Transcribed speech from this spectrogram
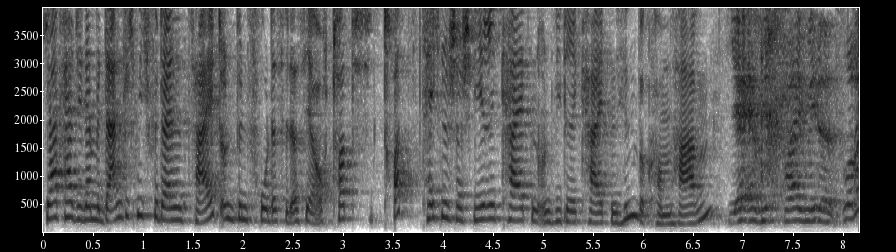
Ja, Kathi, dann bedanke ich mich für deine Zeit und bin froh, dass wir das ja auch trotz, trotz technischer Schwierigkeiten und Widrigkeiten hinbekommen haben. Yeah, mit zwei Mädels, oder?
